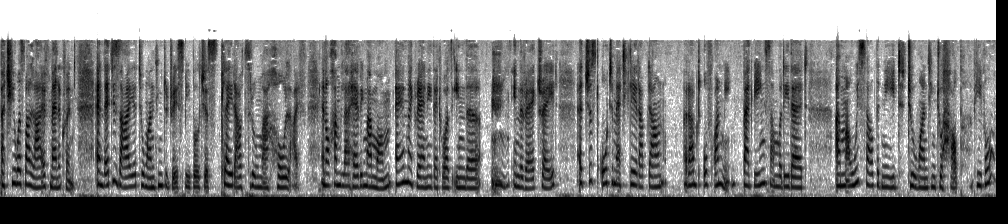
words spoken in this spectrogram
But she was my life mannequin. And that desire to wanting to dress people just played out through my whole life. And alhamdulillah, having my mom and my granny that was in the in the rag trade, it just automatically rubbed down rubbed off on me. But being somebody that um, I always felt the need to wanting to help people.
